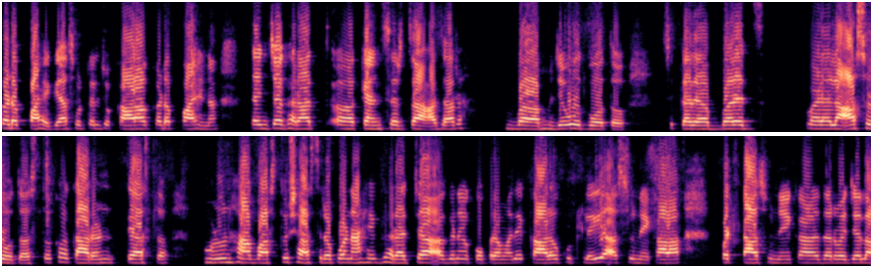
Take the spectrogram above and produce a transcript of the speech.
कडप्पा आहे गॅस ओट्याला जो काळा कडप्पा आहे ना त्यांच्या घरात कॅन्सरचा आजार म्हणजे उद्भवतो. बऱ्याच वेळेला असं होत असतं का? कारण ते असतं म्हणून हा वास्तुशास्त्र पण आहे. घराच्या अग्नकोपऱ्यामध्ये काळं कुठलंही असू नये. काळा पट्टा असू नये काळा दरवाजाला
